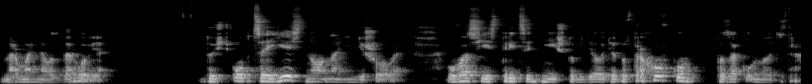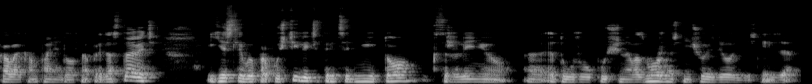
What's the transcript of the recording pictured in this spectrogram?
нормального здоровья. То есть опция есть, но она не дешевая. У вас есть 30 дней, чтобы сделать эту страховку. По закону эта страховая компания должна предоставить. Если вы пропустили эти 30 дней, то, к сожалению, э, это уже упущенная возможность, ничего сделать здесь нельзя.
